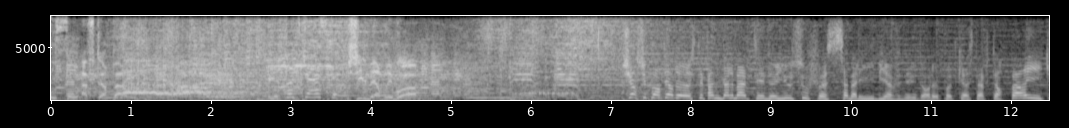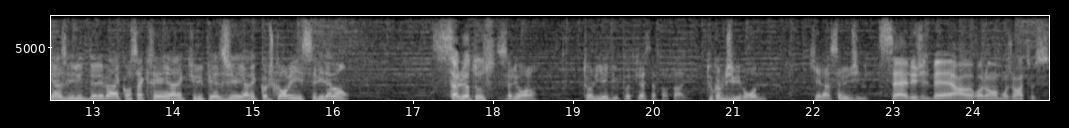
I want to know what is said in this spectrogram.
RMC. After Paris. Le podcast Gilbert Bribois. Chers supporters de Stéphane Dalmat et de Youssouf Sabali, bienvenue dans le podcast After Paris. 15 minutes de débat consacré à l'actu du PSG avec Coach Courbis, évidemment. Salut à tous. Salut Roland, taulier du podcast After Paris. Tout comme Jimmy Brown, qui est là. Salut Jimmy. Salut Gilbert, euh, Roland, bonjour à tous.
